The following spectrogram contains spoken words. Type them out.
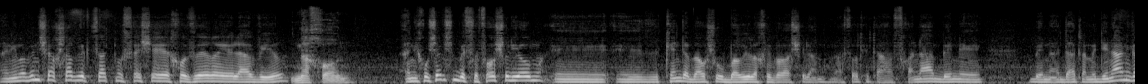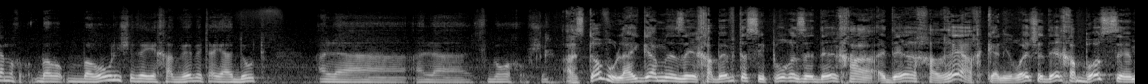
אני מבין שעכשיו זה קצת נושא שחוזר אה, לאוויר. נכון. אני חושב שבסופו של יום אה, אה, זה כן דבר שהוא בריא לחברה שלנו, לעשות את ההבחנה בין, אה, בין הדת למדינה. אני גם, בר, ברור לי שזה יחבב את היהדות על, ה, על הציבור החופשי. אז טוב, אולי גם זה יחבב את הסיפור הזה דרך, ה, דרך הריח, כי אני רואה שדרך הבושם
